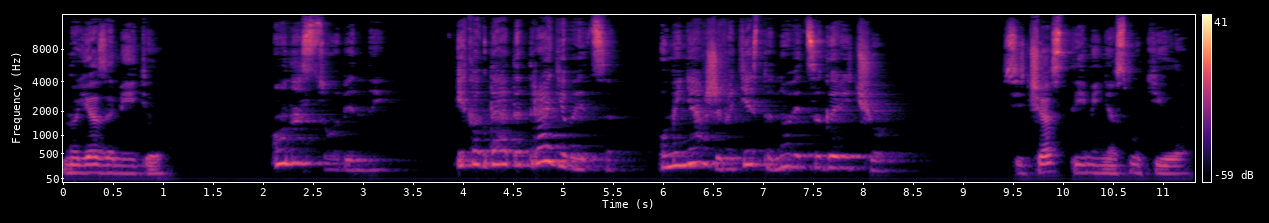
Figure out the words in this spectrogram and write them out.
но я заметил. Он особенный. И когда дотрагивается, у меня в животе становится горячо. Сейчас ты меня смутила.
